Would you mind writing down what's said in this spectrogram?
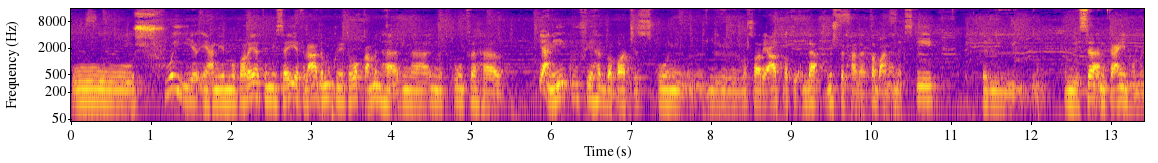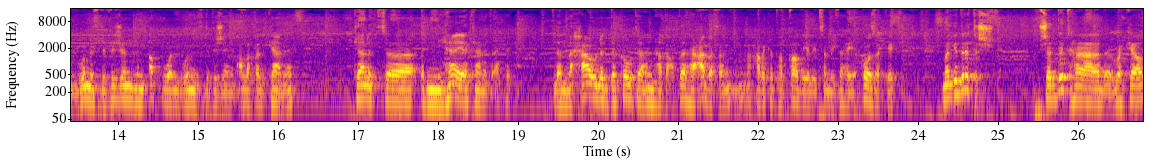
وشويه يعني المباريات النسائية في العادة ممكن يتوقع منها ان أن تكون فيها يعني يكون فيها ال botches تكون المصارعات بطيئة. لا مش في الحالة. طبعا NXT النساء متاعينهم ال women's division من أقوى ال women's division على الأقل كانوا. كانت آه، النهاية كانت epic لما حاولت داكوتا أنها تعطيها عبثا حركتها القاضية اللي تسميتها هي Go to Kick ما قدرتش. شدتها راكيل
